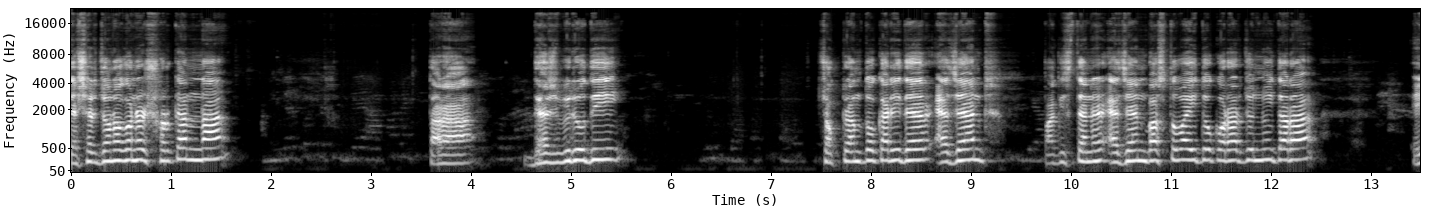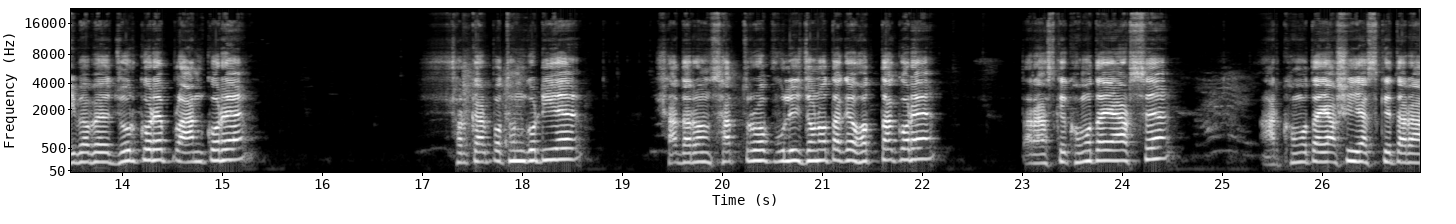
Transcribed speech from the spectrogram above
দেশের জনগণের সরকার না, তারা দেশবিরোধী, চক্রান্তকারীদের এজেন্ট, পাকিস্তানের এজেন্ট বাস্তবায়িত করার জন্যই তারা এইভাবে জোর করে প্ল্যান করে সরকার পতন ঘটিয়ে সাধারণ ছাত্র পুলিশ জনতাকে হত্যা করে, তারা আজকে ক্ষমতায় আসছে। আর ক্ষমতায় আসি আজকে তারা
